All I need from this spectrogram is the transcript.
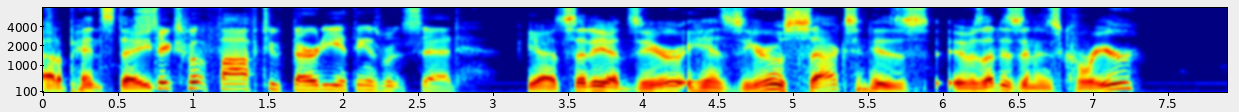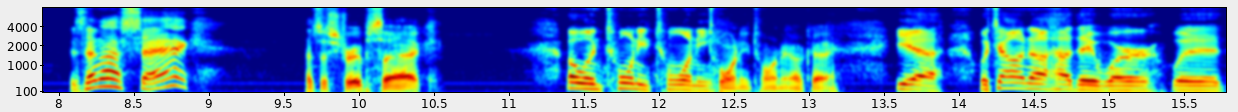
out of Penn State. Six foot five, two thirty. I think is what it said. Yeah, it said he had zero. He has zero sacks in his. Was that his in his career? Is that not a sack? That's a strip sack. Oh, in 2020. 2020. Okay. Yeah, which I don't know how they were with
